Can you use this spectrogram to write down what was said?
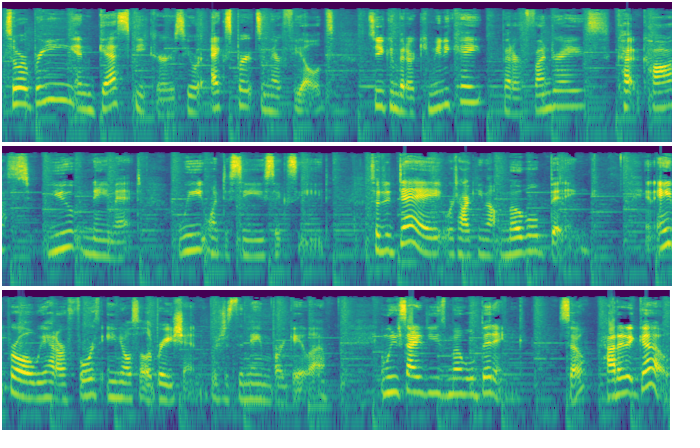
So, we're bringing in guest speakers who are experts in their fields so you can better communicate, better fundraise, cut costs, you name it. We want to see you succeed. So today we're talking about mobile bidding. In April, we had our fourth annual celebration, which is the name of our gala, and we decided to use mobile bidding. So, how did it go?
